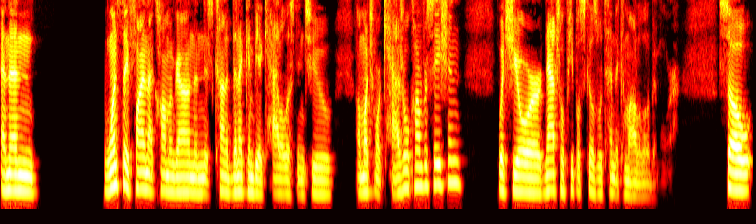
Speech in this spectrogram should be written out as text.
and then once they find that common ground, then this kind of then it can be a catalyst into a much more casual conversation which your natural people skills will tend to come out a little bit more. So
